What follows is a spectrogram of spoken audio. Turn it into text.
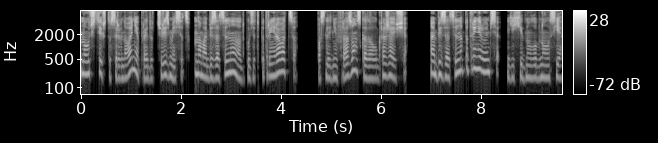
Но учти, что соревнования пройдут через месяц. Нам обязательно надо будет потренироваться». Последнюю фразу он сказал угрожающе. «Обязательно потренируемся», — ехидно улыбнулась я.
